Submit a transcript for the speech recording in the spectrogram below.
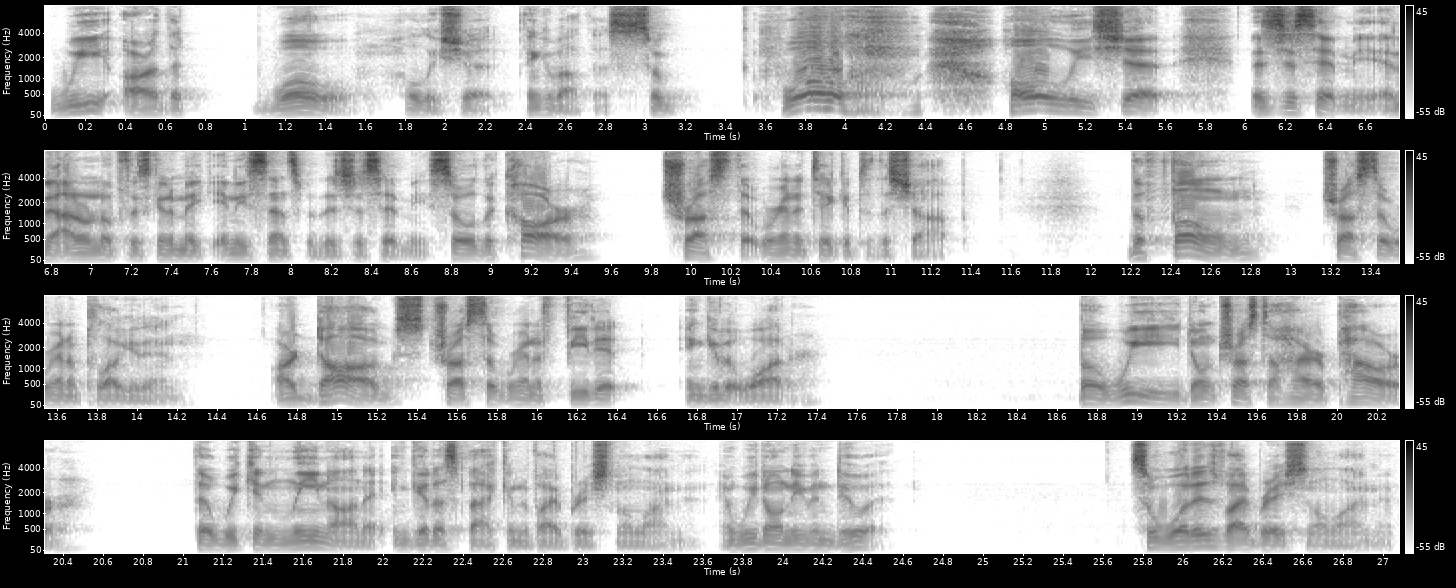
we are the, whoa, holy shit. Think about this. So, whoa, holy shit. This just hit me. And I don't know if this is going to make any sense, but this just hit me. So the car trust that we're going to take it to the shop. The phone trust that we're going to plug it in. Our dogs trust that we're going to feed it and give it water. But we don't trust a higher power that we can lean on it and get us back into vibrational alignment. And we don't even do it. So, what is vibrational alignment?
